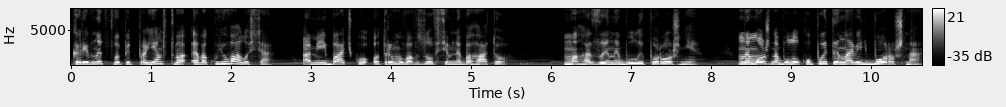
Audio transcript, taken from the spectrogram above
Керівництво підприємства евакуювалося, а мій батько отримував зовсім небагато. Магазини були порожні. Не можна було купити навіть борошна.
